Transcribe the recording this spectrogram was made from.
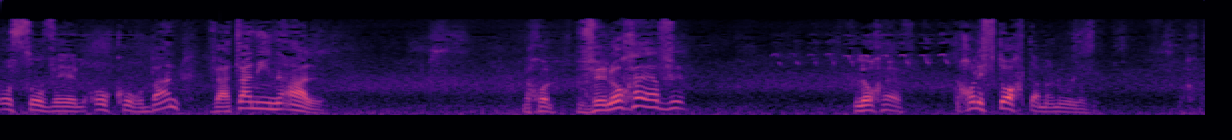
או סובל, או קורבן, ואתה ננעל. נכון. ולא חייב. לא חייב. אתה יכול לפתוח את המנעול הזה. נכון.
